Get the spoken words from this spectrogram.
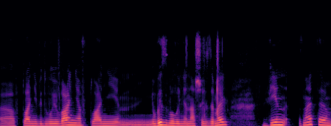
е, в плані відвоювання, в плані визволення наших земель, він, знаєте,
